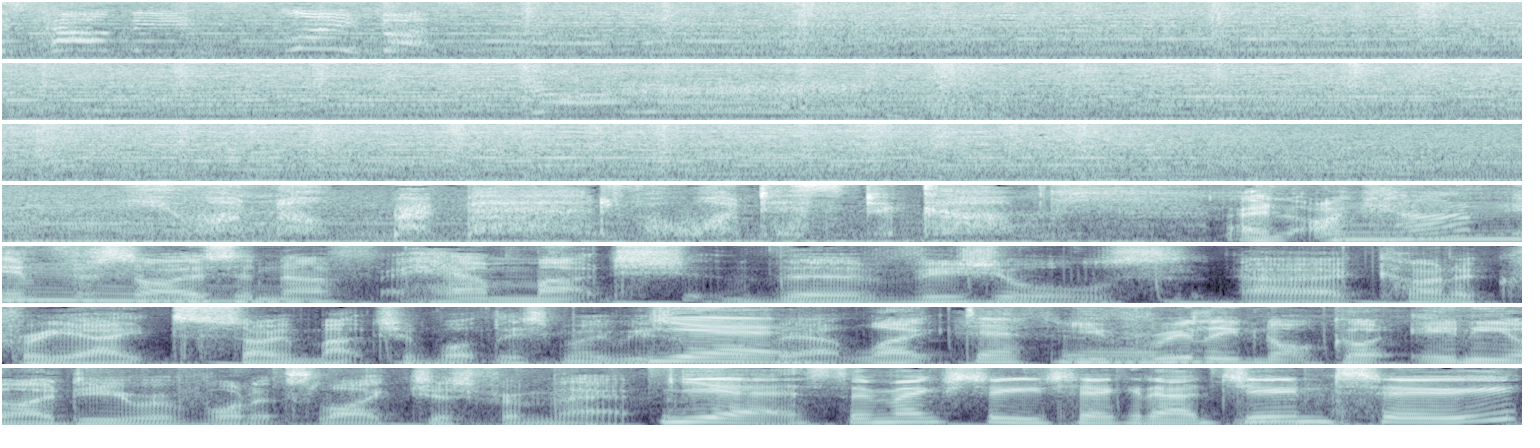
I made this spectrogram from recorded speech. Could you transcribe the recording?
is how they enslave us! And I can't emphasize enough how much the visuals uh, kind of create so much of what this movie's Yeah, all about. Like, definitely. you've really not got any idea of what it's like just from that. Yeah, so make sure you check it out. Dune 2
